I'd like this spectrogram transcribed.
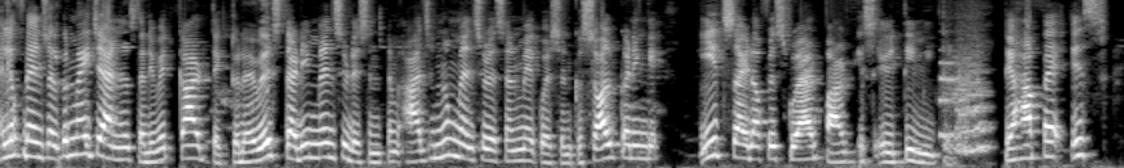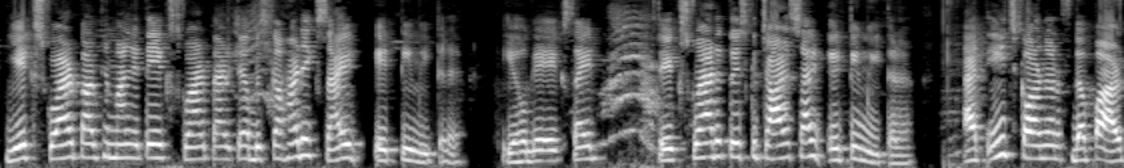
Hello friends welcome my channel study with Kartik today we study mensuration तो आज हम लोग मेंसुरेशन में क्वेश्चन को सॉल्व करेंगे. Each side of a square part is 80 metre तो यहाँ पे इस, ये एक स्क्वायर पार्ट है, मान लेते हैं एक स्क्वायर पार्ट है अब इसका हर एक साइड 80 मीटर है. ये हो गया एक साइड तो एक स्क्वायर है तो इसके चार साइड 80 मीटर है. At each corner of the park,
